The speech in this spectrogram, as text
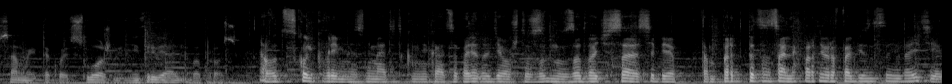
самый такой сложный, нетривиальный вопрос. А вот сколько времени занимает эта коммуникация? Понятное дело, что за, ну, за два часа себе там потенциальных партнеров по бизнесу не найти,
